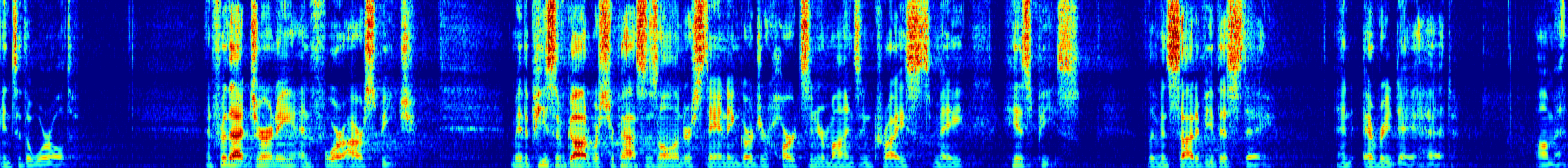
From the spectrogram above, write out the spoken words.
into the world. And for that journey and for our speech, may the peace of God, which surpasses all understanding, guard your hearts and your minds in Christ. May his peace live inside of you this day and every day ahead. Amen.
